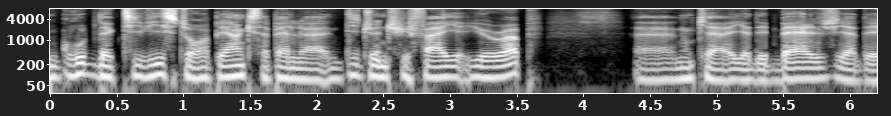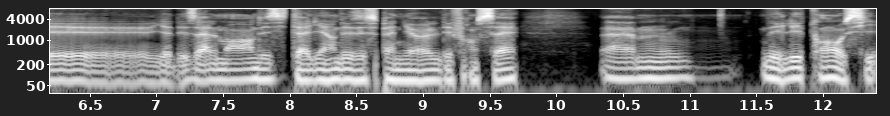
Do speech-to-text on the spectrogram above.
groupe d'activistes européens qui s'appelle euh, Degentrify Europe. Euh, donc il y, a, des Belges, il y, y a des Allemands, des Italiens, des Espagnols, des Français, euh, des Lettons aussi.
